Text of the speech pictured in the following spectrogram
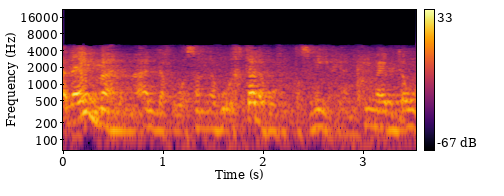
الأئمة لما ألفوا وصنفوا اختلفوا في التصنيف يعني فيما يبدأون.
